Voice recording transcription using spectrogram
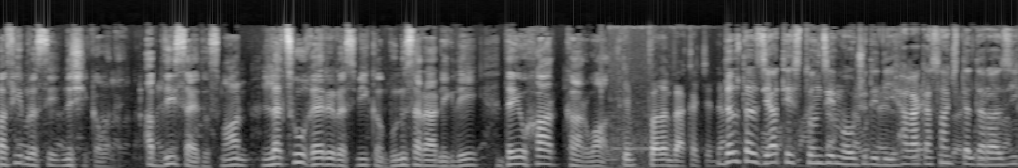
کافی مرستې نشی کولی. ابدی سید عثمان له څو غیر رسمی کمپونو سره نږدې د یو ښار کاروال دی. دلته زیاتې ستونزې موجودې دي، هغه کسان چې دلته راځي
